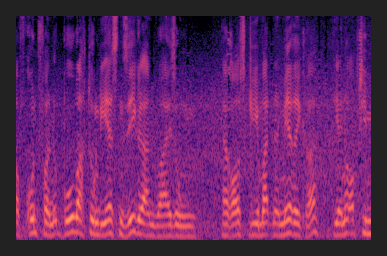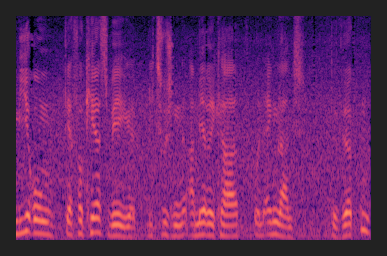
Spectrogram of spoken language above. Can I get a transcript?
aufgrund von Beobachtungen die ersten Segelanweisungen herausgegeben hat in Amerika, die eine Optimierung der Verkehrswege, die zwischen Amerika und England bewirkten.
